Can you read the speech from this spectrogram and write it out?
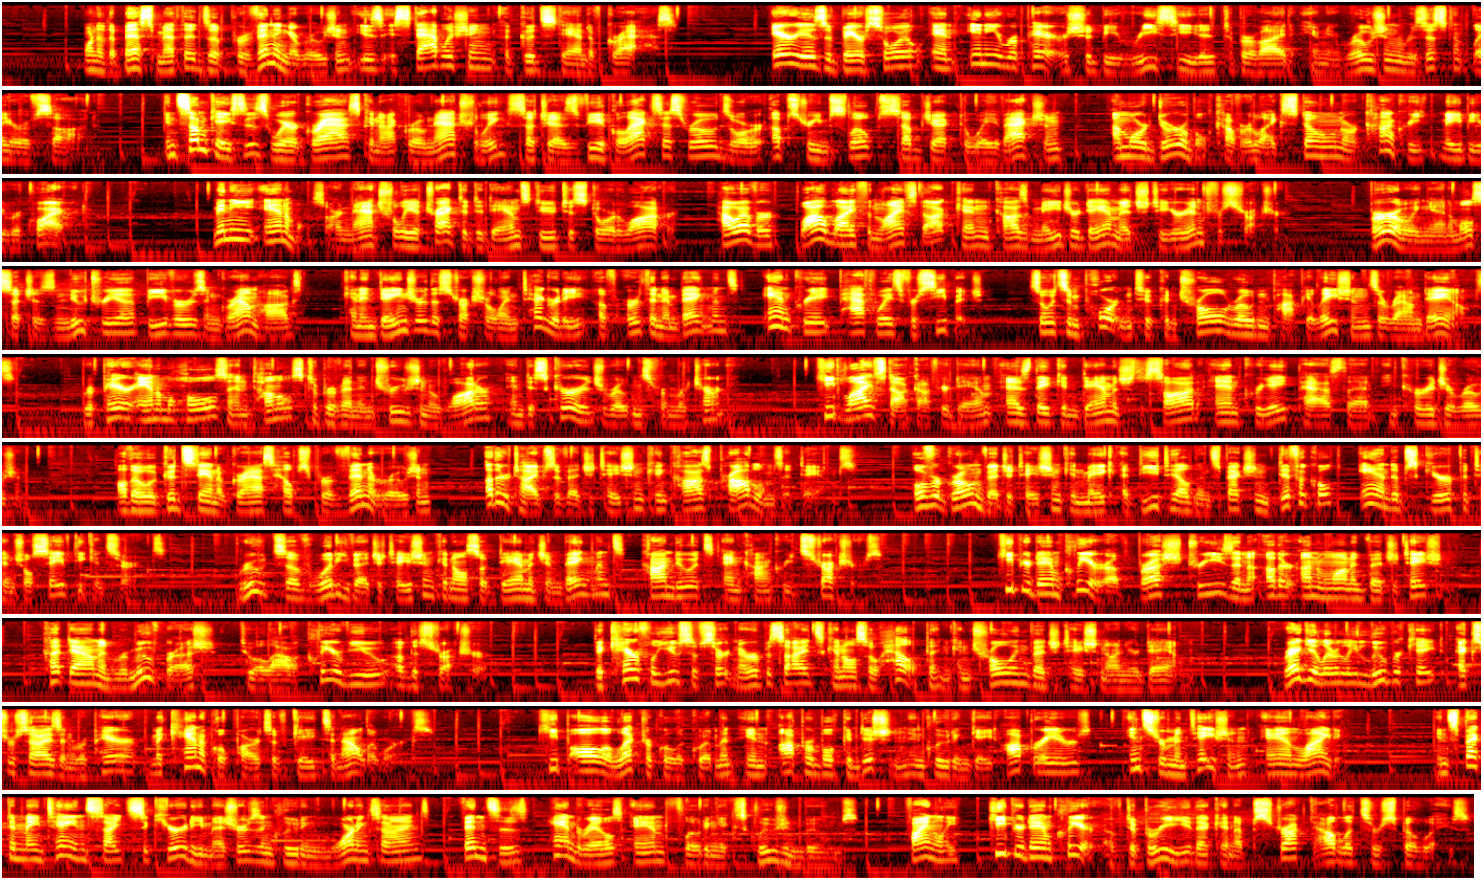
One of the best methods of preventing erosion is establishing a good stand of grass. Areas of bare soil and any repairs should be reseeded to provide an erosion-resistant layer of sod. In some cases where grass cannot grow naturally, such as vehicle access roads or upstream slopes subject to wave action, a more durable cover like stone or concrete may be required. Many animals are naturally attracted to dams due to stored water. However, wildlife and livestock can cause major damage to your infrastructure. Burrowing animals such as nutria, beavers, and groundhogs can endanger the structural integrity of earthen embankments and create pathways for seepage, so it's important to control rodent populations around dams. Repair animal holes and tunnels to prevent intrusion of water and discourage rodents from returning. Keep livestock off your dam as they can damage the sod and create paths that encourage erosion. Although a good stand of grass helps prevent erosion, other types of vegetation can cause problems at dams. Overgrown vegetation can make a detailed inspection difficult and obscure potential safety concerns. Roots of woody vegetation can also damage embankments, conduits, and concrete structures. Keep your dam clear of brush, trees, and other unwanted vegetation. Cut down and remove brush to allow a clear view of the structure. The careful use of certain herbicides can also help in controlling vegetation on your dam. Regularly lubricate, exercise, and repair mechanical parts of gates and outlet works. Keep all electrical equipment in operable condition, including gate operators, instrumentation, and lighting. Inspect and maintain site security measures including warning signs, fences, handrails, and floating exclusion booms. Finally, keep your dam clear of debris that can obstruct outlets or spillways.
